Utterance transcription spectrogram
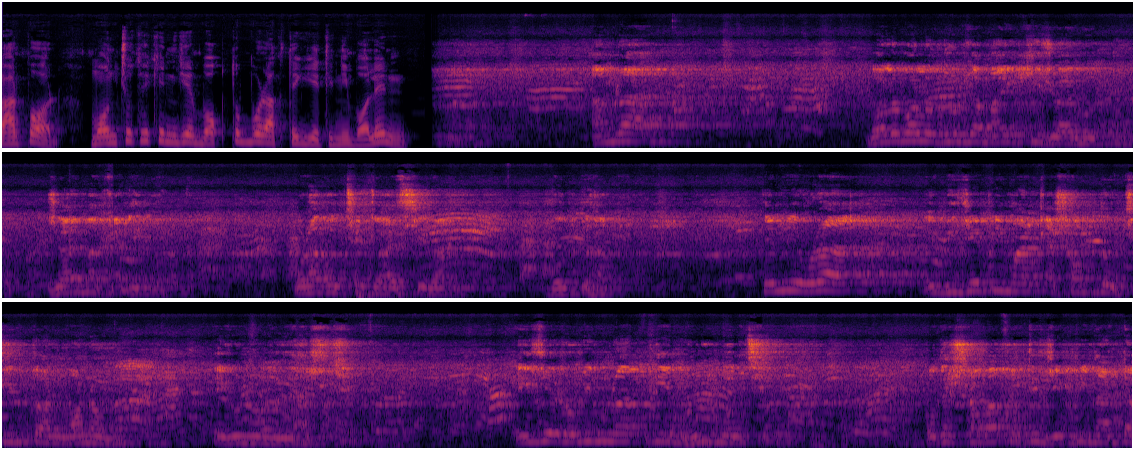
তারপর মঞ্চ থেকে নিজের বক্তব্য রাখতে গিয়ে তিনি বলেন, আমরা বলো বলো, দুর্গা মাই কি জয় বলতো জয় মা কালী বলতো ওরা বলছে, জয় শ্রীরাম বলতে হবে তেমনি ওরা ওই বিজেপি মার্কা শব্দ, চিন্তন, মনন, এগুলো নিয়ে আসছে। এই যে রবীন্দ্রনাথ নিয়ে ভুল বলছি। ওদের সভাপতি জেপি নাড্ডা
